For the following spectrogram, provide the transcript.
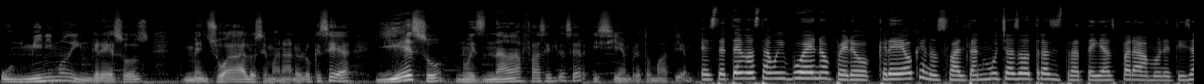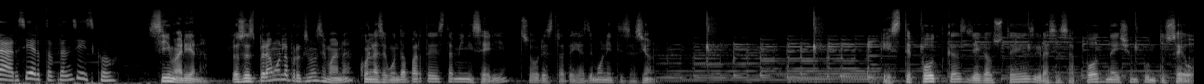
un mínimo de ingresos mensual o semanal o lo que sea, y eso no es nada fácil de hacer y siempre toma tiempo. Este tema está muy bueno, pero creo que nos faltan muchas otras estrategias para monetizar, ¿cierto, Francisco? Sí, Mariana. Los esperamos la próxima semana con la segunda parte de esta miniserie sobre estrategias de monetización. Este podcast llega a ustedes gracias a podnation.co,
